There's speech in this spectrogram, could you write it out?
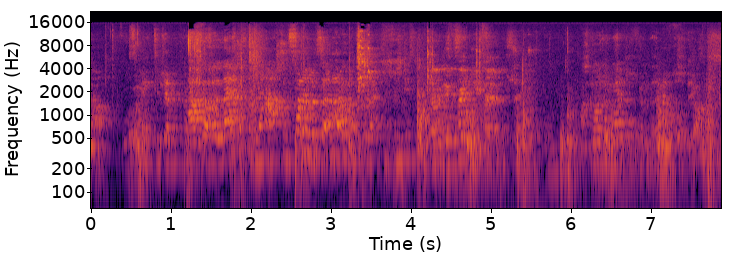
not. We'll speak to I've got a letter from the House of Commons at home. thank you then. I've got a letter from the House of Commons.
